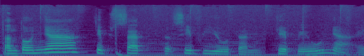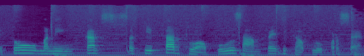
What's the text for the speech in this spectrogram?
Tentunya chipset CPU dan GPU-nya itu meningkat sekitar 20 sampai 30%.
